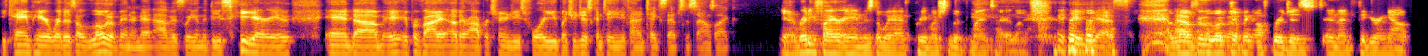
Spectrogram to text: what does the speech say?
you came here where there's a load of internet obviously in the dc area and um, it, it provided other opportunities for you but you just continue to kind of take steps it sounds like yeah, ready, fire, aim is the way I've pretty much lived my entire life. yes, I love, I love jumping off bridges and then figuring out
